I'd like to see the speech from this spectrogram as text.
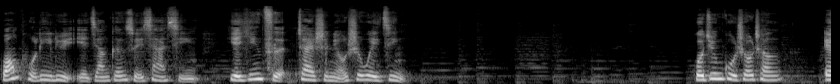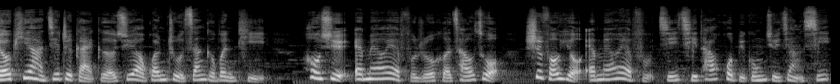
广普利率也将跟随下行，也因此债市牛市未尽。国军固收称，LPR 机制改革需要关注三个问题：后续 MLF 如何操作？是否有 MLF 及其他货币工具降息？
